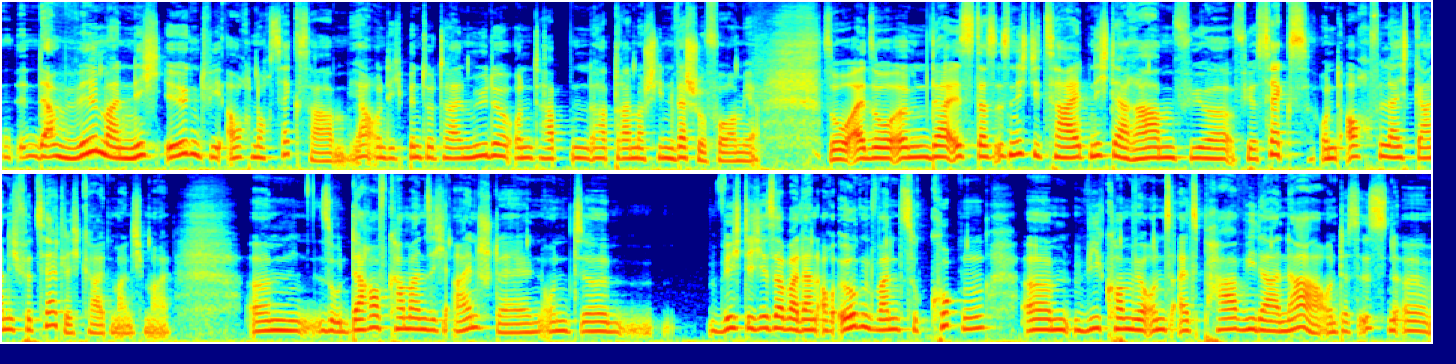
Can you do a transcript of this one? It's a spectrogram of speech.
da will man nicht irgendwie auch noch Sex haben, ja. Und ich bin total müde und habe hab drei Maschinen Wäsche vor mir. So, also ähm, da ist, das ist nicht die Zeit, nicht der Rahmen für für Sex und auch vielleicht gar nicht für Zärtlichkeit manchmal. Ähm, so, darauf kann man sich einstellen und äh, Wichtig ist aber dann auch irgendwann zu gucken, ähm, wie kommen wir uns als Paar wieder nah. Und das ist, äh,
